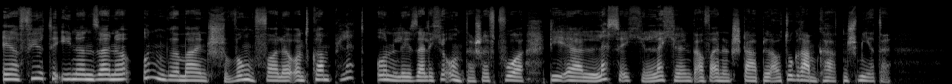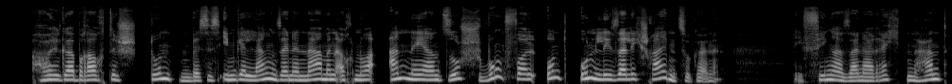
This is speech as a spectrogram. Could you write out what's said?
Er führte ihnen seine ungemein schwungvolle und komplett unleserliche Unterschrift vor, die er lässig lächelnd auf einen Stapel Autogrammkarten schmierte. Holger brauchte Stunden, bis es ihm gelang, seinen Namen auch nur annähernd so schwungvoll und unleserlich schreiben zu können. Die Finger seiner rechten Hand,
